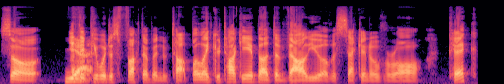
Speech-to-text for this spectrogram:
So I think people just fucked up in the top. But like you're talking about the value of a second overall pick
